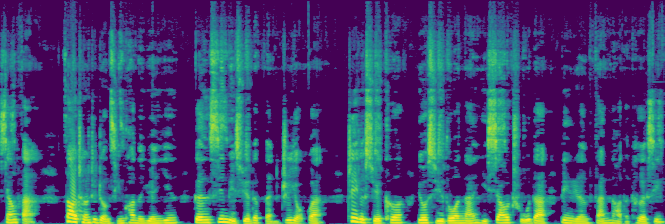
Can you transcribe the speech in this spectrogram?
相反，造成这种情况的原因跟心理学的本质有关。这个学科有许多难以消除的、令人烦恼的特性。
